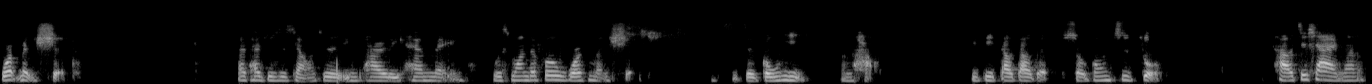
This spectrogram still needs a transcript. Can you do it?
，workmanship，那它就是讲是 entirely handmade with wonderful workmanship，指这工艺很好，地地道道的手工制作。好，接下来呢，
